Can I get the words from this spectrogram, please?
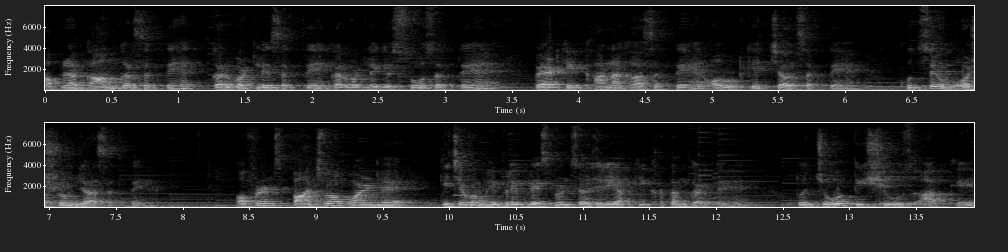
अपना काम कर सकते हैं, करवट ले सकते हैं, करवट लेके सो सकते हैं, बैठ के खाना खा सकते हैं और उठ के चल सकते हैं, खुद से वॉशरूम जा सकते हैं। और फ्रेंड्स पांचवा पॉइंट है कि जब हम हिप रिप्लेसमेंट सर्जरी आपकी खत्म करते हैं तो जो टिश्यूज आपके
